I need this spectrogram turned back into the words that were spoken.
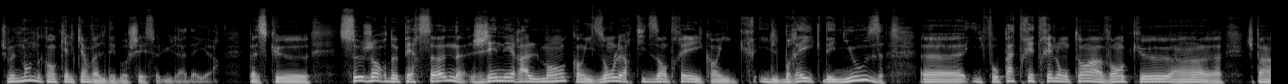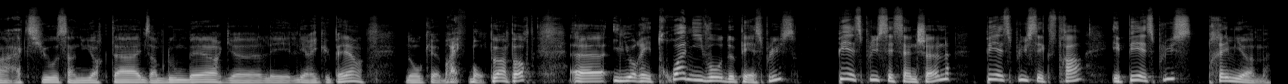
Je me demande quand quelqu'un va le débaucher celui-là d'ailleurs, parce que ce genre de personnes, généralement, quand ils ont leurs petites entrées et quand ils, ils break des news, euh, il faut pas très très longtemps avant que un, je sais pas, un Axios, un New York Times, un Bloomberg les, les récupère. Donc, bref, bon, peu importe. il y aurait trois niveaux de PS Plus PS Plus Essential, PS Plus Extra et PS Plus Premium.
